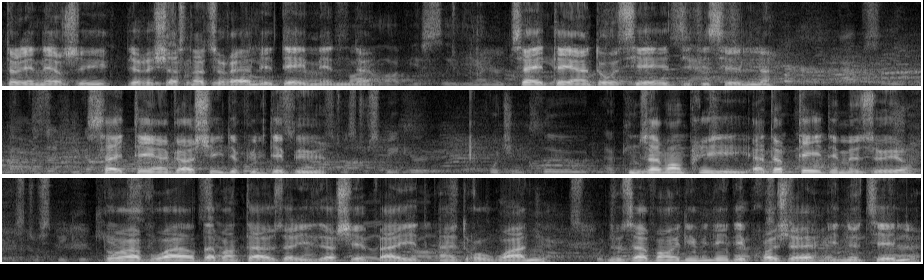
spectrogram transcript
de l'Énergie, des Richesses naturelles et des Mines. Ça a été un dossier difficile. Ça a été un gâchis depuis le début. Nous avons pris, adopté des mesures pour avoir davantage de leadership à Hydro One. Nous avons éliminé des projets inutiles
